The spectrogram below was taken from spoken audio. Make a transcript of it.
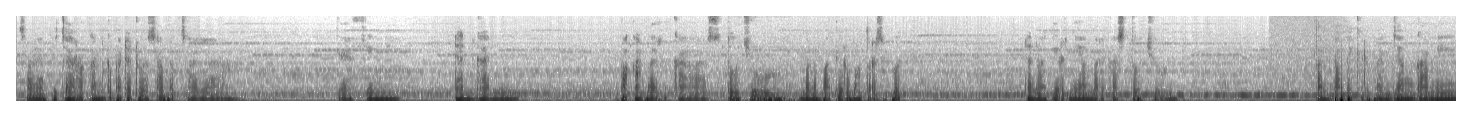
saya bicarakan kepada dua sahabat saya, Kevin dan Gani, apakah mereka setuju menempati rumah tersebut? Dan akhirnya mereka setuju. Tanpa pikir panjang kami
